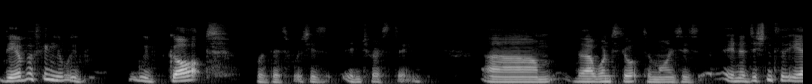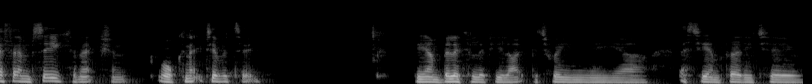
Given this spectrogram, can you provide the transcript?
the other thing that we've we've got with this, which is interesting, um, that I wanted to optimize is in addition to the FMC connection or connectivity, the umbilical, if you like, between the uh, STM32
